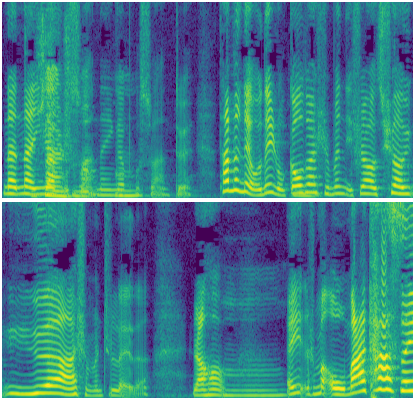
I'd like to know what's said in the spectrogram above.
那那应该不算，算那应该不嗯算。对他们那有那种高端食品，你是要需要预约啊什么之类的。然后，嗯，哎，什么欧玛咖啡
